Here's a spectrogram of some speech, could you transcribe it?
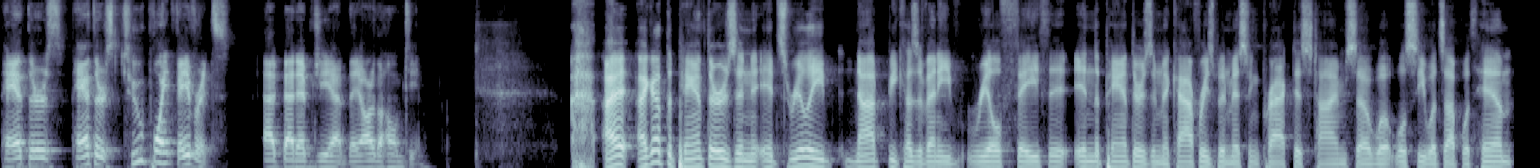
Panthers, Panthers two point favorites at BetMGM. They are the home team. I I got the Panthers, and it's really not because of any real faith in the Panthers. And McCaffrey's been missing practice time, so we'll we'll see what's up with him.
